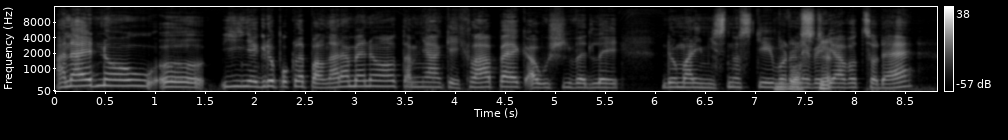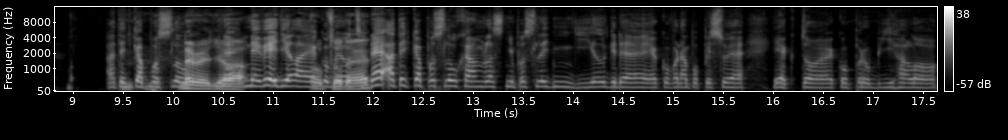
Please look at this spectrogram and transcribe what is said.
a najednou uh, jí někdo poklepal na rameno, tam nějaký chlápek a už jí vedli do malé místnosti, ona vlastně... nevěděla, o co jde. A teďka poslouchám. nevěděla, ne, nevěděla jakoby, o co o co jde. jde. A teďka poslouchám vlastně poslední díl, kde jako ona popisuje, jak to jako probíhalo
